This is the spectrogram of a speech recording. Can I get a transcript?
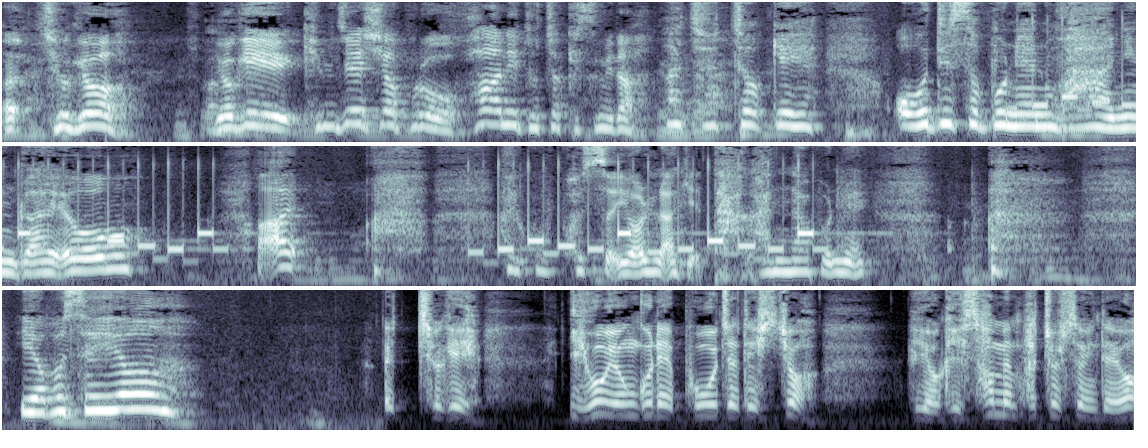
아, 저기요, 여기 김재 씨 앞으로 화환이 도착했습니다. 아, 저, 저기, 어디서 보낸 화환인가요? 아, 아, 아이고, 벌써 연락이 다 갔나 보네. 아, 여보세요? 저기, 이호 연군의 보호자 되시죠? 여기 서면 파출소인데요.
